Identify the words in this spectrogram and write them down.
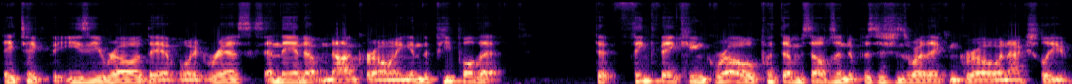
they take the easy road, they avoid risks, and they end up not growing. And the people that that think they can grow put themselves into positions where they can grow and actually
